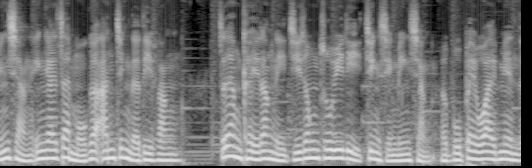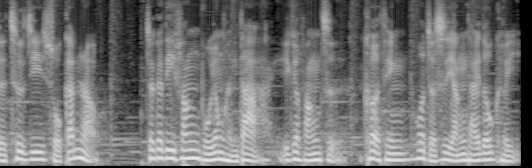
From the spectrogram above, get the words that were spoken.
冥想应该在某个安静的地方。这样可以让你集中注意力进行冥想，而不被外面的刺激所干扰。这个地方不用很大，一个房子、客厅或者是阳台都可以，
